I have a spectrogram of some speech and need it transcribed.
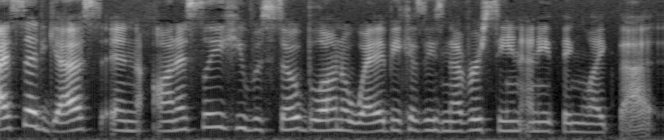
I said yes, and honestly, he was so blown away because he's never seen anything like that.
